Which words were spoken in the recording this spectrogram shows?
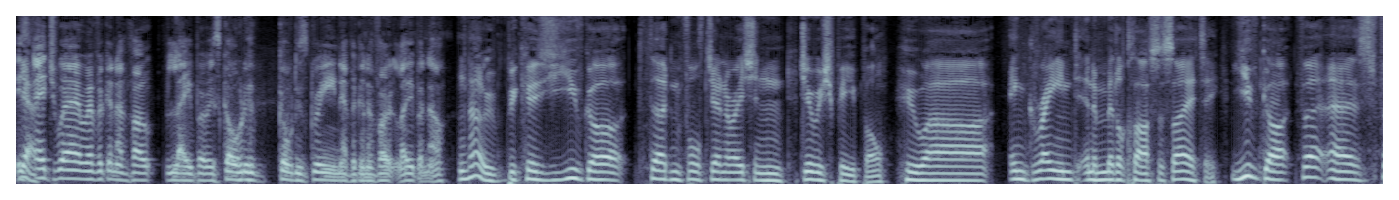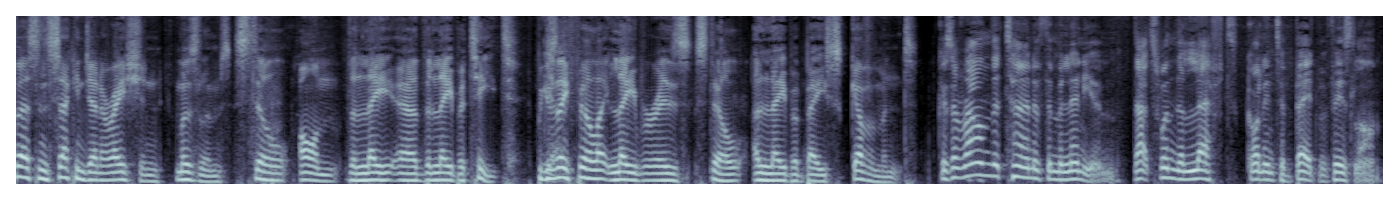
is Yeah. Edgware ever going to vote Labour? Is Gold, Golders Green ever going to vote Labour now? No, because you've got third and fourth generation Jewish people who are ingrained in a middle class society. You've got fir- uh, first and second generation Muslims still on the la- uh, the Labour teat because they feel like Labour is still a Labour based government. Because around the turn of the millennium, that's when the left got into bed with Islam.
